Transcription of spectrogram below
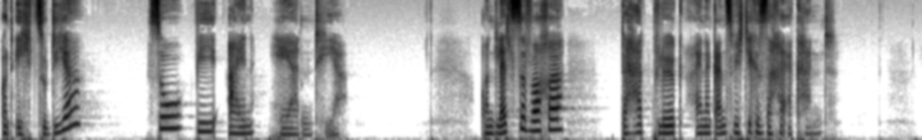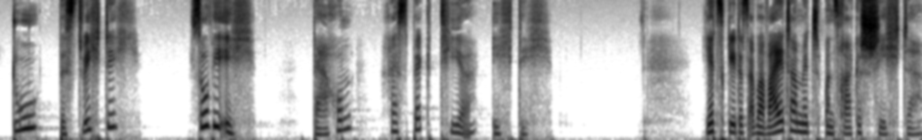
und ich zu dir, so wie ein Herdentier. Und letzte Woche, da hat Blöck eine ganz wichtige Sache erkannt. Du bist wichtig, so wie ich. Darum respektiere ich dich. Jetzt geht es aber weiter mit unserer Geschichte.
